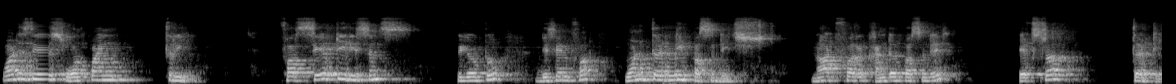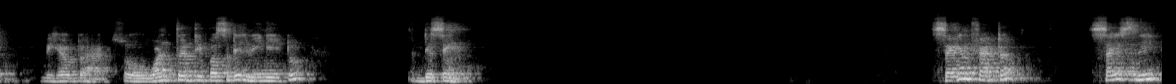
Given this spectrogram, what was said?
What is this 1.3? For safety reasons, we have to design for 130 percentage, not for 100 percentage, extra 30 we have to add. So 130 percentage we need to design. Second factor, size the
